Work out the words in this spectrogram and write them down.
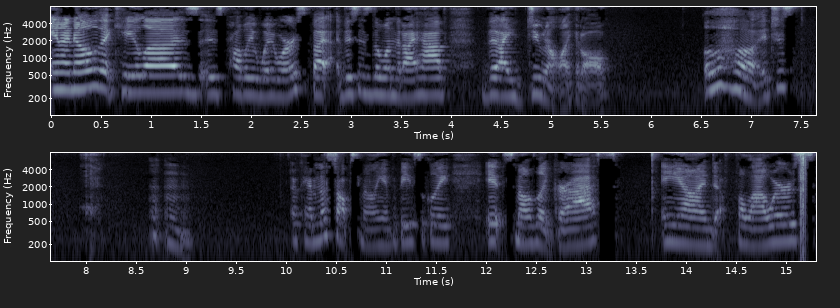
And I know that Kayla's is probably way worse, but this is the one that I have that I do not like at all. Ugh, it just, mm-mm. Okay, I'm to stop smelling it, but basically it smells like grass and flowers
